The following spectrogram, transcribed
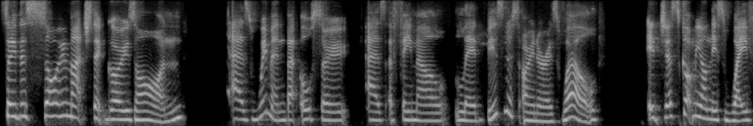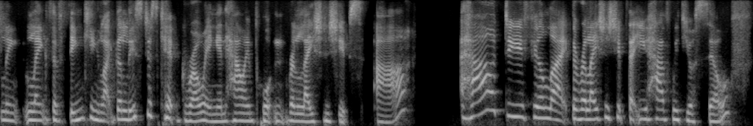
So there's so much that goes on as women, but also as a female led business owner as well it just got me on this wavelength length of thinking. Like the list just kept growing in how important relationships are. How do you feel like the relationship that you have with yourself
